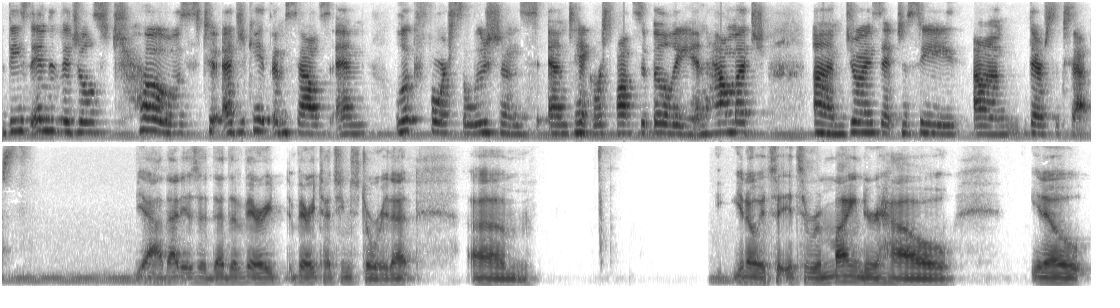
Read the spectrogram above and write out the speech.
these individuals chose to educate themselves and look for solutions and take responsibility. And how much um, joy is it to see um, their success? Yeah, that is a that's a very very touching story. That um, you know it's a, it's a reminder how you know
